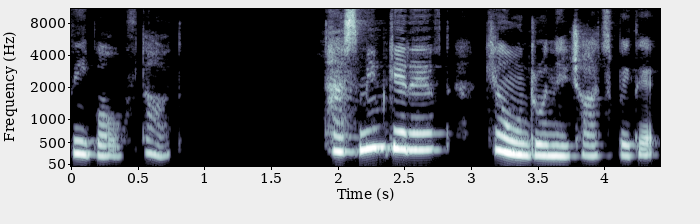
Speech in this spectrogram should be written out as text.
زیبا افتاد. تصمیم گرفت که اون رو نجات بده.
